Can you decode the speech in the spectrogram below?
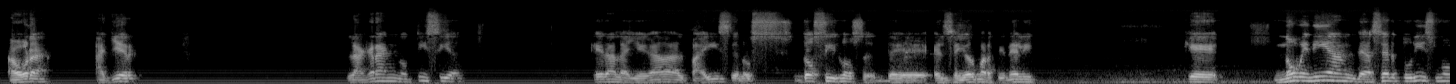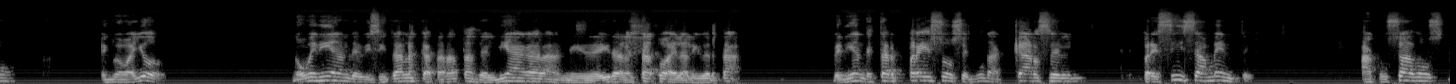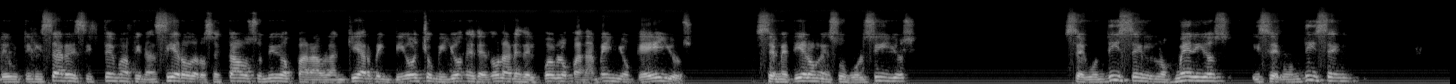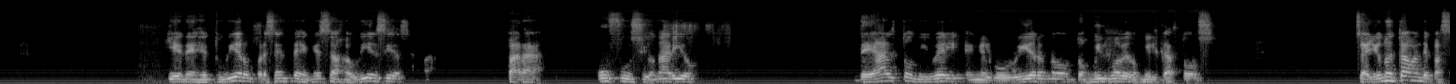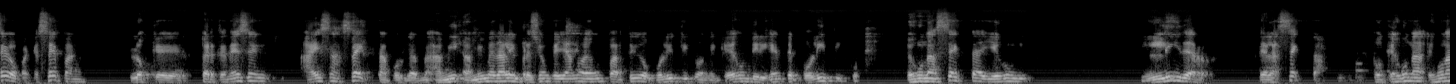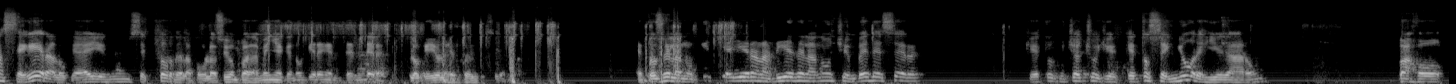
Ahora, ayer, la gran noticia era la llegada al país de los dos hijos del señor Martinelli, que no venían de hacer turismo en Nueva York, no venían de visitar las cataratas del Niágara ni de ir a la Estatua de la Libertad venían de estar presos en una cárcel precisamente acusados de utilizar el sistema financiero de los Estados Unidos para blanquear 28 millones de dólares del pueblo panameño que ellos se metieron en sus bolsillos, según dicen los medios y según dicen quienes estuvieron presentes en esas audiencias para un funcionario de alto nivel en el gobierno 2009-2014. O sea, ellos no estaban de paseo, para que sepan, los que pertenecen a esa secta, porque a mí, a mí me da la impresión que ya no es un partido político ni que es un dirigente político, es una secta y es un líder de la secta, porque es una, es una ceguera lo que hay en un sector de la población panameña que no quieren entender lo que yo les estoy diciendo. Entonces la noticia ayer a las 10 de la noche, en vez de ser que estos muchachos, que estos señores llegaron bajo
